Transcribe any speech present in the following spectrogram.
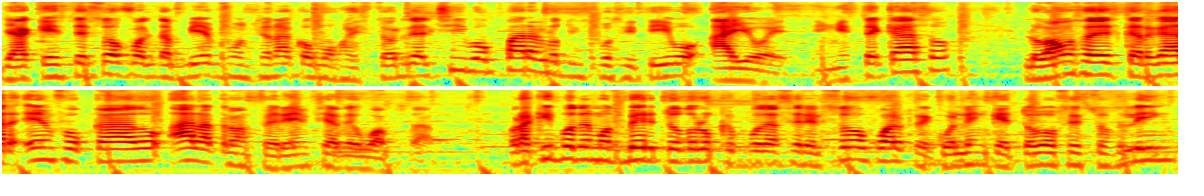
ya que este software también funciona como gestor de archivos para los dispositivos iOS. En este caso, lo vamos a descargar enfocado a la transferencia de WhatsApp. Por aquí podemos ver todo lo que puede hacer el software, recuerden que todos estos links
